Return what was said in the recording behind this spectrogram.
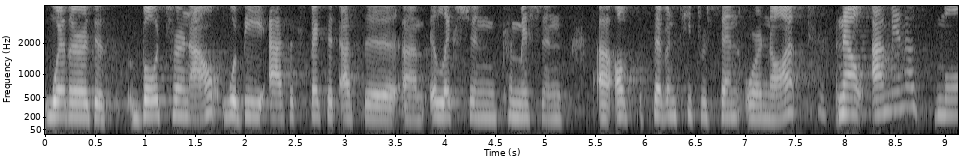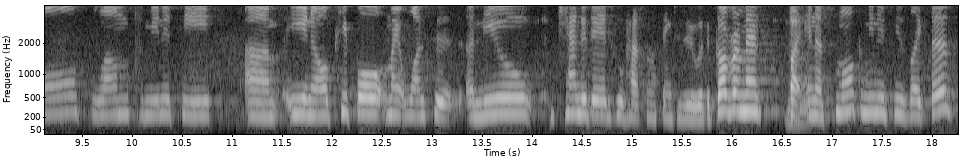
whether this vote turnout would be as expected as the um, election commission uh, of 70% or not. Now, I'm in a small slum community. Um, you know, people might want to, a new candidate who has nothing to do with the government, but mm-hmm. in a small communities like this,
